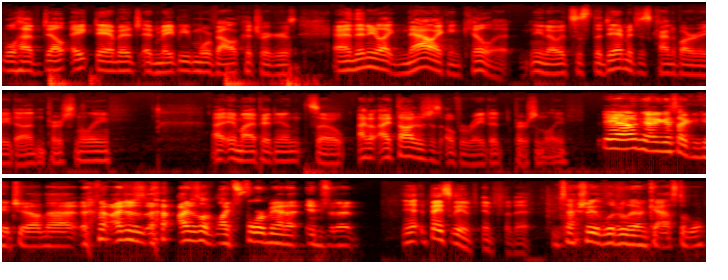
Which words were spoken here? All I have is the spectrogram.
will have dealt eight damage and maybe more Valakut triggers, and then you're like, now I can kill it. You know, it's just the damage is kind of already done. Personally, uh, in my opinion, so I I thought it was just overrated. Personally, Yeah, okay, I guess I could get you on that. I just I just have like four mana infinite. yeah, basically infinite. It's actually literally uncastable.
